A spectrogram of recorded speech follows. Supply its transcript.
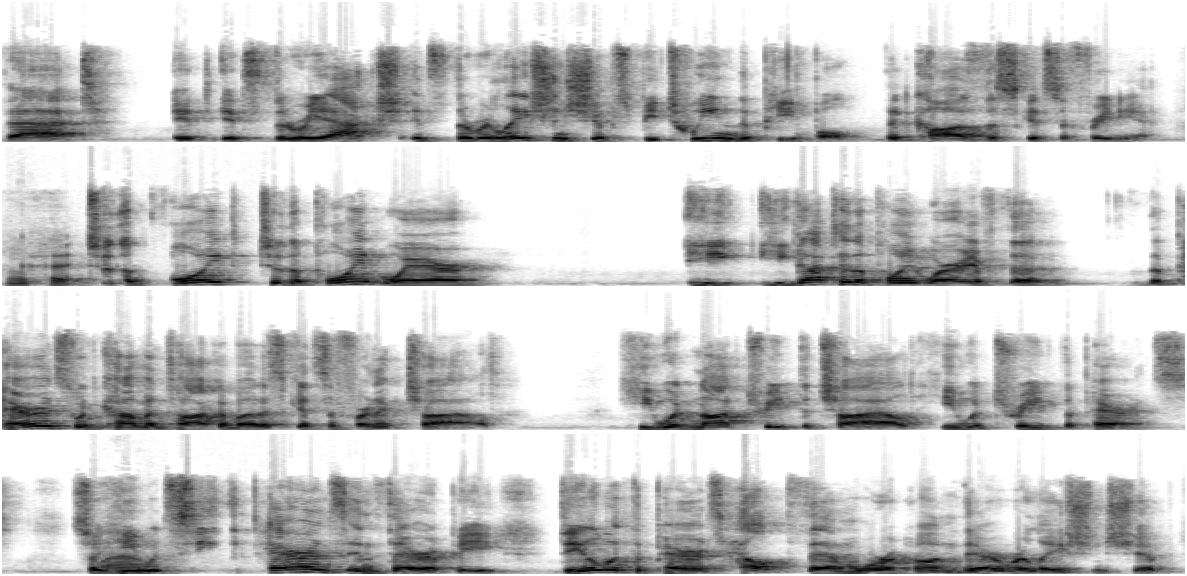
that it, it's the reaction, it's the relationships between the people that cause the schizophrenia. Okay. To the point, to the point where he he got to the point where if the the parents would come and talk about a schizophrenic child, he would not treat the child; he would treat the parents. So wow. he would see the parents in therapy, deal with the parents, help them work on their relationship,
